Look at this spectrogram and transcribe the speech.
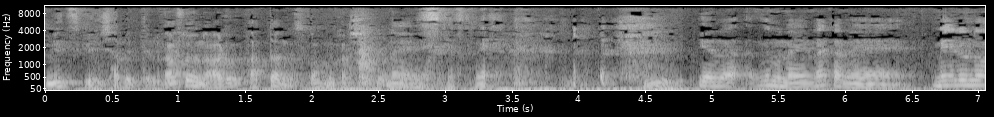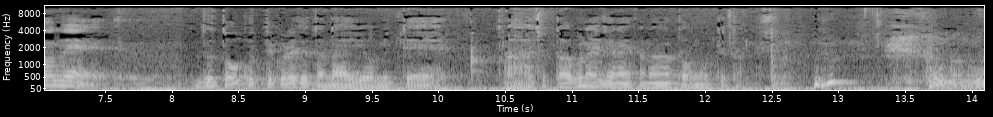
目つきで喋ってるねあ、そういうのある、あったんですか？昔。ないですけどね。いや、なでもね、なんかね、メールのね、ずっと送ってくれてた内容を見て、ああ、ちょっと危ないんじゃないかなと思ってたんですよ。そうなの？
